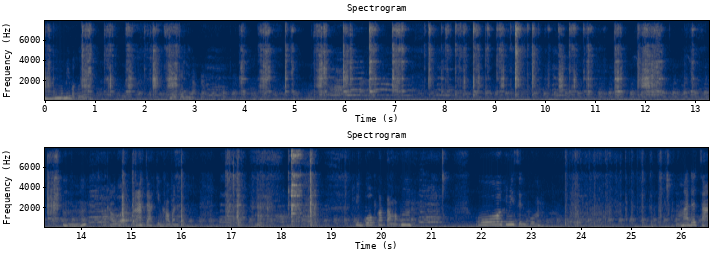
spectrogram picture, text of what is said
มมันไม่มีบักเล่น แค่นี้ละอืมมาจ้ากินข้าวบันปิ้งโกบกับตำบักหุ่งโอ้ยคือมีเส้นผม มาเด้อจ้า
